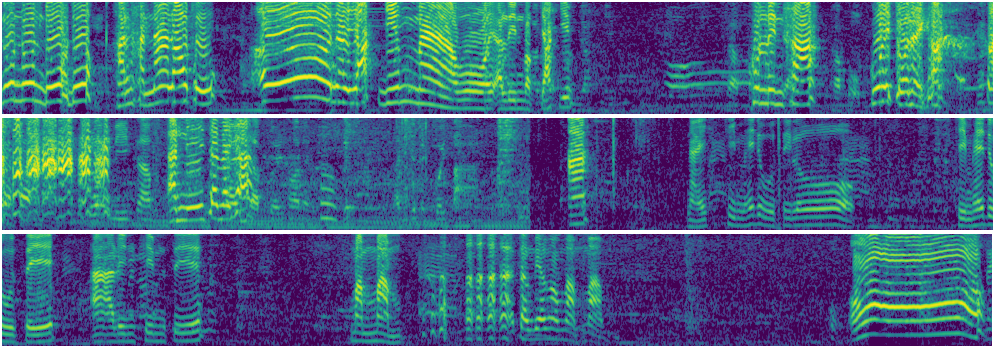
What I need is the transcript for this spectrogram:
นู่นนู่นดูดูหันหันหน้าเล่าถุงเออน่ะยักษ์ยิ้มแม่โวยอลินบอกยักษ์ยิ้ม ครับคุณลินคะครับผมกล้วยตัวไหนคะ กล้วยอันนี้ครับอันนี้ใช่ไหมคะ รับกล้วยทอดอันนี้อันนี้จะเป็นกล้วยตากอะ ไหนชิมให้ดูสิลูก ชิมให้ดูสิอะอลินชิมสิ หม่ำหม่ำ ต้องเรียกว่าหม่ำหม่ำโอ้ไหน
